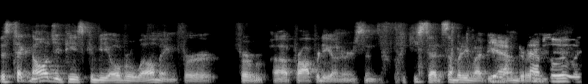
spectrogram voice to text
this technology piece can be overwhelming for for uh, property owners. And like you said, somebody might be yeah, wondering, absolutely,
